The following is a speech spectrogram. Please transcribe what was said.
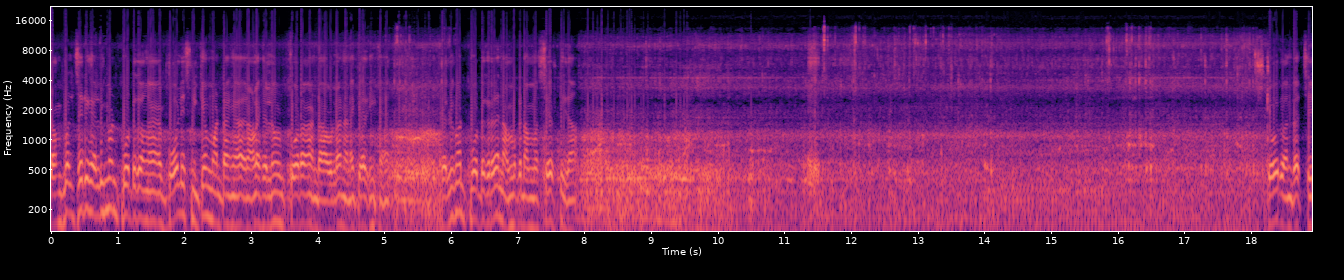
கம்பல்சரி ஹெல்மெட் போட்டுக்கோங்க. போலீஸ் நிற்க மாட்டாங்க. அதனால் ஹெல்மெட் போட வேண்டாம் அப்படிலாம் நினைக்காதீங்க. ஹெல்மெட் போட்டுக்கிறது நமக்கு நம்ம சேஃப்டி தான். ஸ்டோர் வந்தாச்சு.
